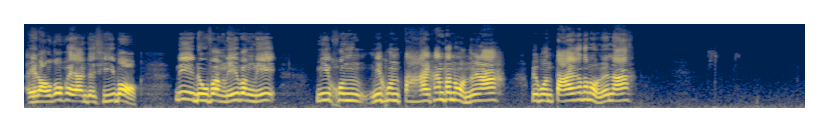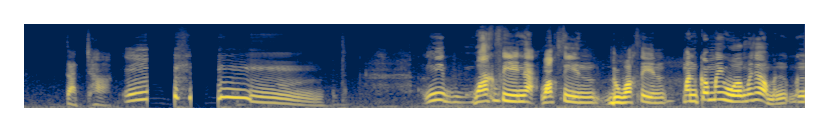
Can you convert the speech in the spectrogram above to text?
ไอเราก็พยายามจะชี้บอก นี่ดูฝั่งนี้ฝั่งนี้ มีคนมีคนตายข้างถนนด้วยนะมีคนตายข้างถนนด้วยนะ จัดฉากนี่วัคซีนเนี่ยวัคซีนดูวัคซีน มันก็ไม่ work ไม่ใช่หรอมันมัน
